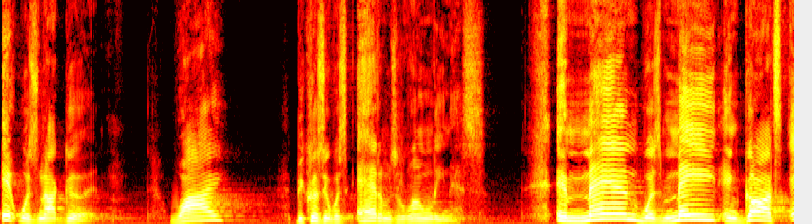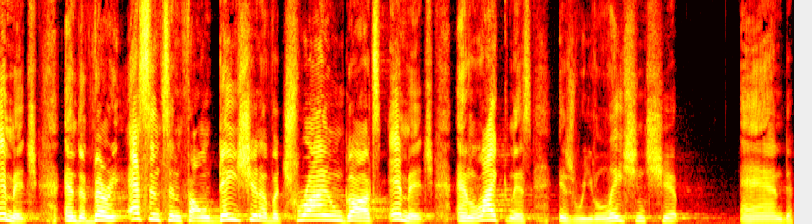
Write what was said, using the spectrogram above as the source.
it was not good. Why? Because it was Adam's loneliness. And man was made in God's image, and the very essence and foundation of a triune God's image and likeness is relationship and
